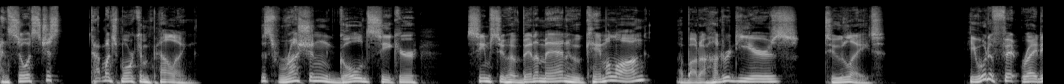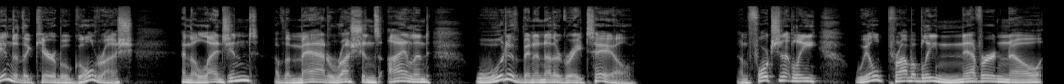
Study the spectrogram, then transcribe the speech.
and so it's just that much more compelling. This Russian gold seeker seems to have been a man who came along about a hundred years too late. He would have fit right into the Cariboo Gold Rush, and the legend of the mad Russian's island would have been another great tale. Unfortunately, we'll probably never know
